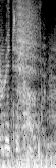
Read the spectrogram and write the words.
Critical.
